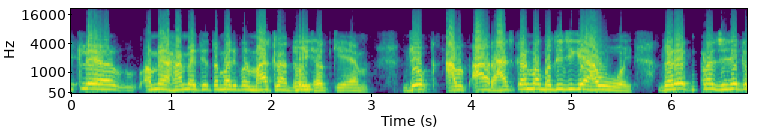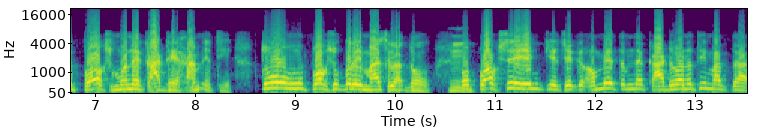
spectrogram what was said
એટલે અમે સામેથી તમારી પર માછલા ધોઈ શકીએ એમ. જો આ રાજકારણમાં બધી જગ્યાએ આવું હોય દરેક માણસ છે કે પક્ષ મને કાઢે સામેથી તો હું પક્ષ ઉપર એ માછલા ધોઉં. તો પણ પક્ષે એમ કે છે કે અમે તમને કાઢવા નથી માંગતા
